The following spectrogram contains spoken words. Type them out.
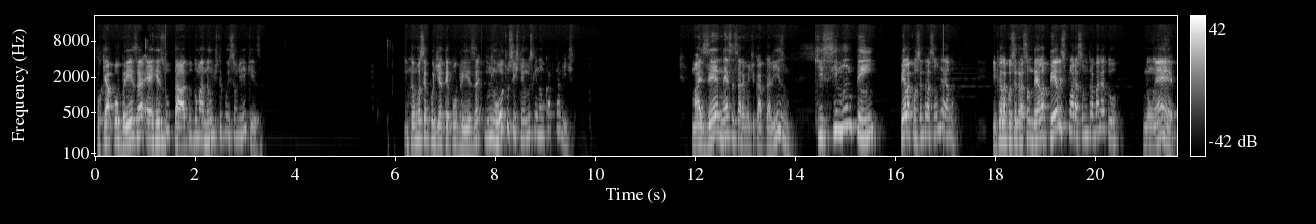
porque a pobreza é resultado de uma não distribuição de riqueza. Então você podia ter pobreza em outros sistemas que não capitalista. Mas é necessariamente o capitalismo que se mantém pela concentração dela. E pela concentração dela pela exploração do trabalhador não é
